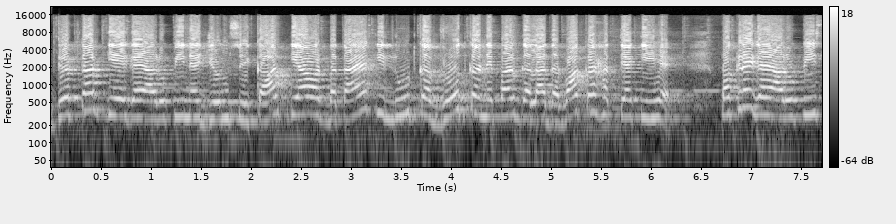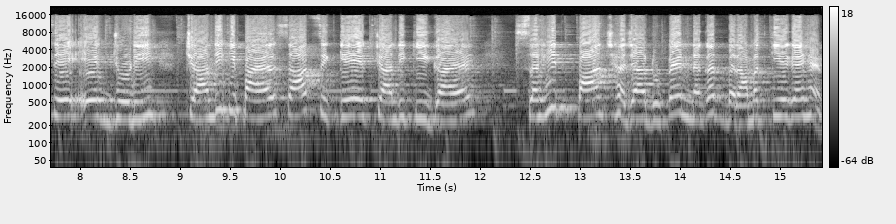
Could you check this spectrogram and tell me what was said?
गिरफ़्तार किए गए आरोपी ने जुर्म स्वीकार किया और बताया कि लूट का विरोध करने पर गला दबाकर हत्या की है। पकड़े गए आरोपी से एक जोड़ी चांदी की पायल, सात सिक्के, एक चांदी की गाय सहित पाँच हज़ार रूपए नकद बरामद किए गए हैं।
